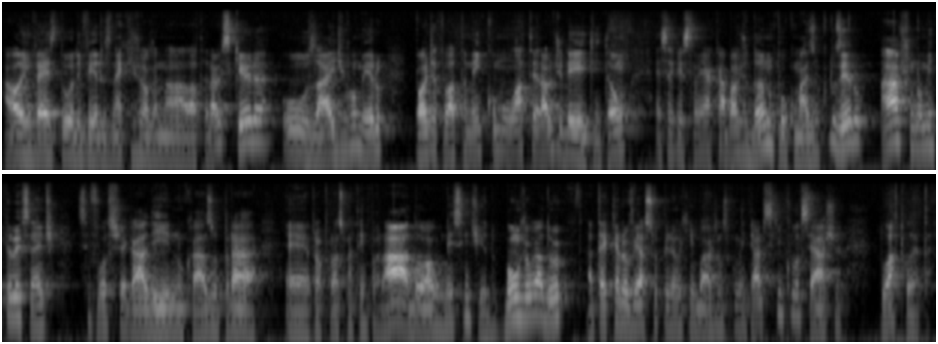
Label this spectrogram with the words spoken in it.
ao invés do Oliveiros, né, que joga na lateral esquerda, o Zaid Romero pode atuar também como lateral direito. Então, essa questão aí acaba ajudando um pouco mais o Cruzeiro. Acho o nome interessante se fosse chegar ali, no caso, para é, a próxima temporada ou algo nesse sentido. Bom jogador, até quero ver a sua opinião aqui embaixo nos comentários. O que, que você acha do atleta?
